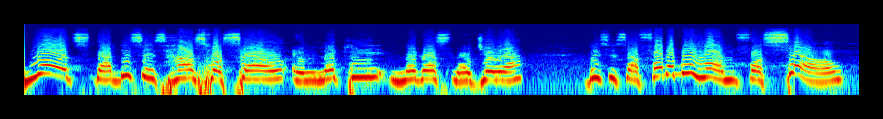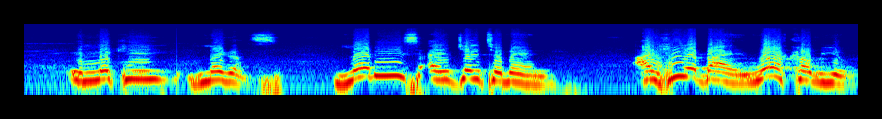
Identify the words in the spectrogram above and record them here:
Note that this is house for sale in Lekki, Lagos, Nigeria. This is affordable home for sale in Lekki, Lagos. Ladies and gentlemen, I hereby welcome you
